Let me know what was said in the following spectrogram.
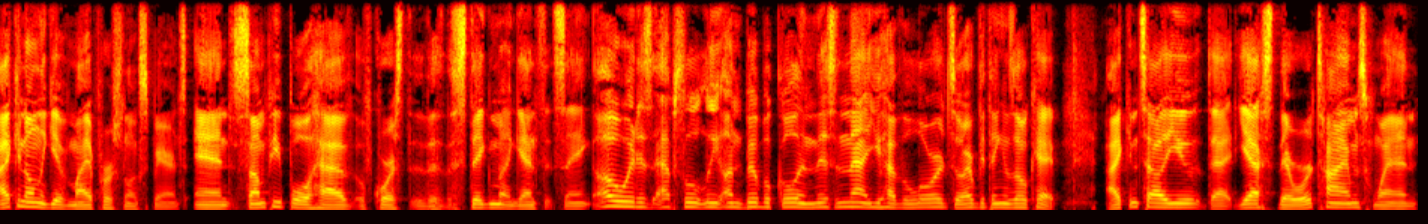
I can only give my personal experience. And some people have, of course, the, the, stigma against it saying, oh, it is absolutely unbiblical and this and that. You have the Lord, so everything is okay. I can tell you that, yes, there were times when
